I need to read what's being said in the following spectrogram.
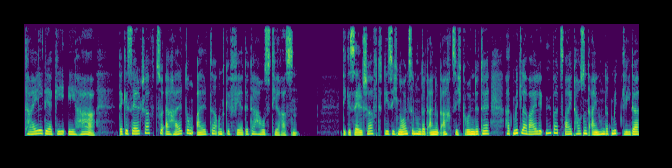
Teil der GEH, der Gesellschaft zur Erhaltung alter und gefährdeter Haustierrassen. Die Gesellschaft, die sich 1981 gründete, hat mittlerweile über 2100 Mitglieder,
